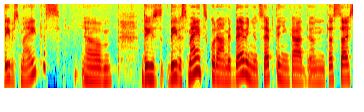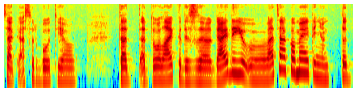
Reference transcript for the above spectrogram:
divas meitas, um, divas, divas meitas, kurām ir 9 un 7 gadi. Un tas aizsākās varbūt jau tad, ar to laiku, kad es uh, gaidīju uh, vecāko meitiņu. Tad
